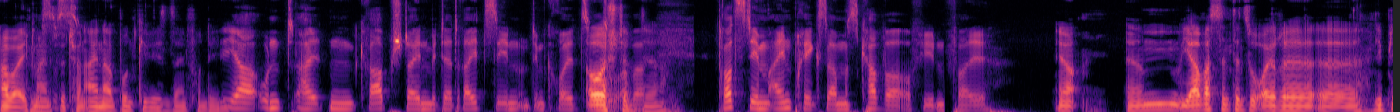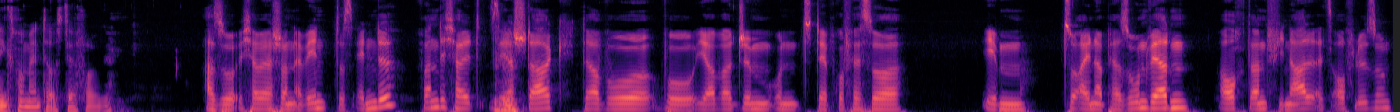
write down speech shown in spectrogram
Aber ich meine, es wird schon einer bunt gewesen sein von denen. Ja, und halt ein Grabstein mit der 13 und dem Kreuz. Oh, so, stimmt, ja. Trotzdem einprägsames Cover auf jeden Fall. Ja. Ähm, ja, was sind denn so eure äh, Lieblingsmomente aus der Folge? Also, ich habe ja schon erwähnt, das Ende fand ich halt sehr mhm. stark. Da, wo, wo Java Jim und der Professor eben zu einer Person werden. Auch dann final als Auflösung.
